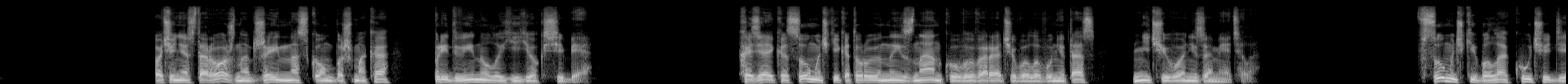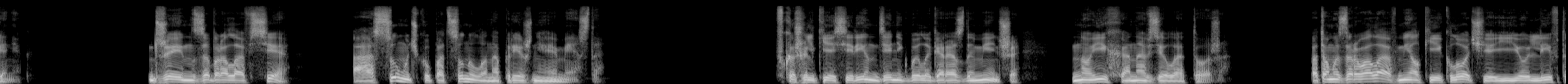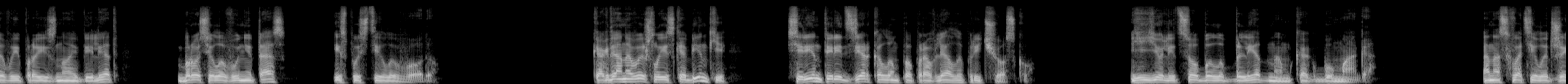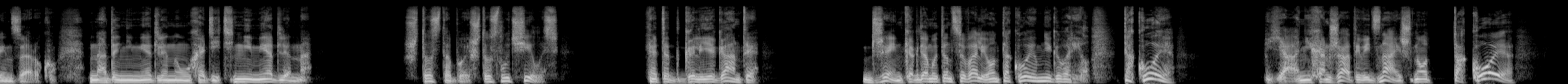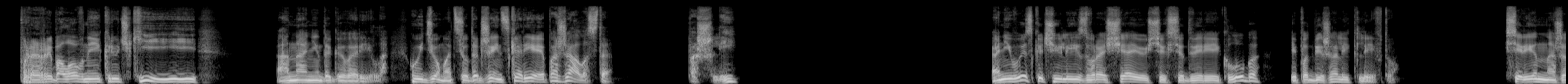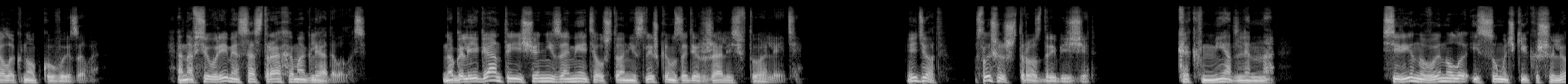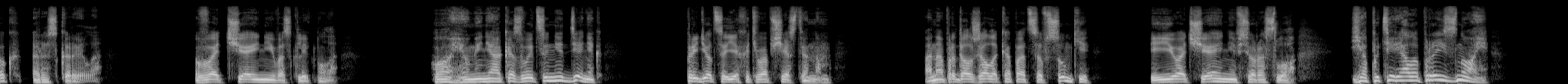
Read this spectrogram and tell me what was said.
Очень осторожно Джейн носком башмака придвинула ее к себе. Хозяйка сумочки, которую наизнанку выворачивала в унитаз, ничего не заметила. Сумочке была куча денег. Джейн забрала все, а сумочку подсунула на прежнее место. В кошельке Сирин денег было гораздо меньше, но их она взяла тоже. Потом изорвала в мелкие клочья ее лифтовый проездной билет, бросила в унитаз и спустила в воду. Когда она вышла из кабинки, Сирин перед зеркалом поправляла прическу. Ее лицо было бледным, как бумага. Она схватила Джейн за руку. «Надо немедленно уходить, немедленно!» «Что с тобой? Что случилось?» «Этот Гальяганте!» «Джейн, когда мы танцевали, он такое мне говорил. Такое!» «Я не ханжа, ты ведь знаешь, но такое!» «Про рыболовные крючки и...» Она не договорила. «Уйдем отсюда, Джейн, скорее, пожалуйста!» «Пошли!» Они выскочили из вращающихся дверей клуба и подбежали к лифту. Сирен нажала кнопку вызова. Она все время со страхом оглядывалась. Но Гальягант еще не заметил, что они слишком задержались в туалете. «Идет. Слышишь, трос дребезжит?» «Как медленно!» Сирин вынула из сумочки кошелек, раскрыла. В отчаянии воскликнула. «Ой, у меня, оказывается, нет денег. Придется ехать в общественном». Она продолжала копаться в сумке, и ее отчаяние все росло. «Я потеряла проездной!»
